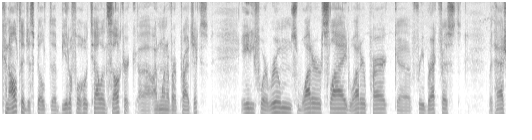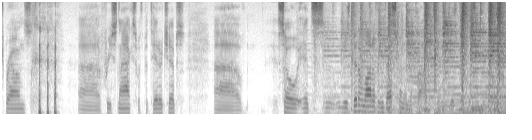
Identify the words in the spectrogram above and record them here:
Canalta just built a beautiful hotel in Selkirk uh, on one of our projects. 84 rooms, water slide, water park, uh, free breakfast with hash browns, uh, free snacks with potato chips. Uh, so it's there's been a lot of investment in the province, and it people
